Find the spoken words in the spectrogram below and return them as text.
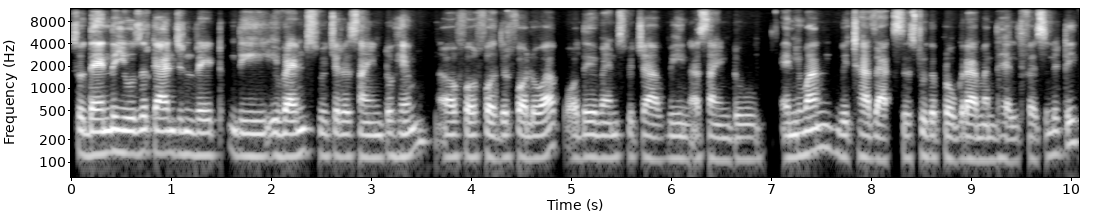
So then the user can generate the events which are assigned to him uh, for further follow-up or the events which have been assigned to anyone which has access to the program and the health facility.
